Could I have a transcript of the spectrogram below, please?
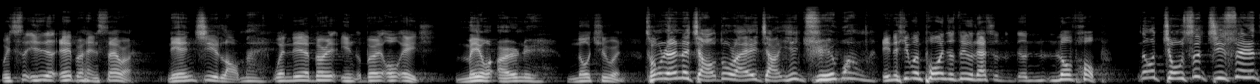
we see either Abraham and Sarah 年纪老迈， when they are very in very old age, 没有儿女。 no children. 从人的角度来讲，已经绝望了。 In the human point of view, that's uh, no hope. 那么九十几岁人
